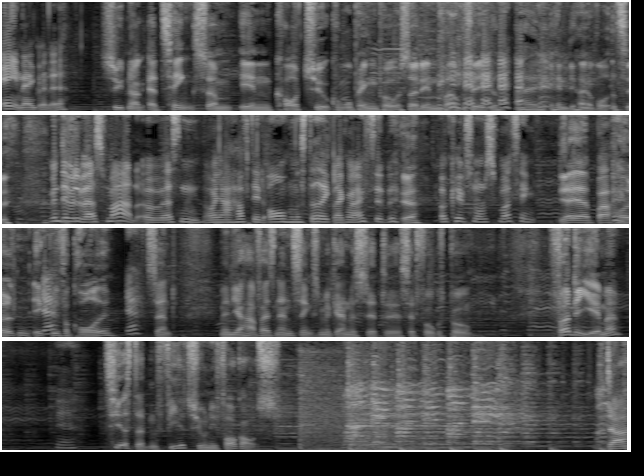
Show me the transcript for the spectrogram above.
aner ikke, hvad det er. Sygt nok, at ting, som en korttyv kunne bruge penge på, så er det inde på apoteket. Ej, endelig har jeg råd til. Men det ville være smart at være sådan, når jeg har haft det et år, hun har stadig ikke lagt mærke til det. Ja. Og købe sådan nogle små ting. Ja, ja, bare holde den. Ikke Ja. blive for grådig. Ja. Sandt. Men jeg har faktisk en anden ting, som jeg gerne vil sætte, uh, sætte fokus på. Fordi Emma, Ja. tirsdag den 24. i forgårs, der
